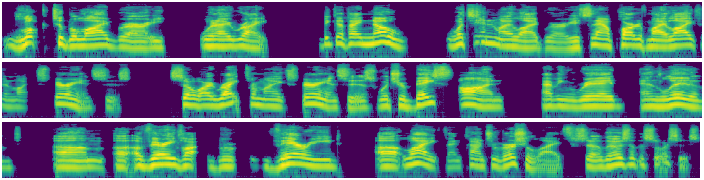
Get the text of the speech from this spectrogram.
look to the library when I write because I know what's in my library. It's now part of my life and my experiences. So I write from my experiences, which are based on having read and lived um, a, a, very va- varied uh, life and controversial life. So those are the sources.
